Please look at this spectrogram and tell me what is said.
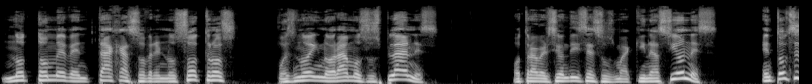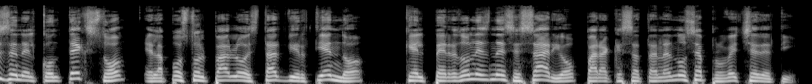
no tome ventaja sobre nosotros, pues no ignoramos sus planes. Otra versión dice sus maquinaciones. Entonces, en el contexto, el apóstol Pablo está advirtiendo que el perdón es necesario para que Satanás no se aproveche de ti.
